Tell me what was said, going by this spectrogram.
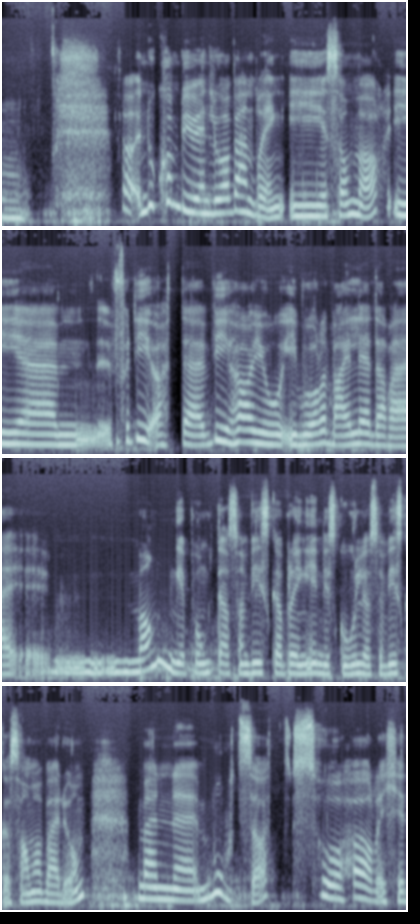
um, ja, Nå kom det jo en lovendring i sommer, i, um, fordi at uh, vi har jo i våre veiledere mange punkter som vi skal bringe inn i skolen og som vi skal samarbeide om. Men uh, motsatt så har ikke,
